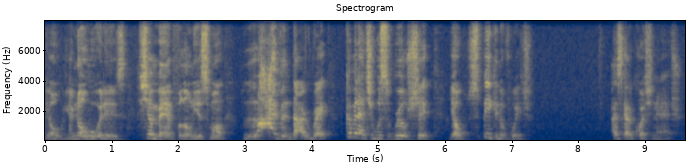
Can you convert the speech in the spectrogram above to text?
Yo, you know who it is. It's your man Felonious Munk, live and direct, coming at you with some real shit. Yo, speaking of which, I just got a question to ask you.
